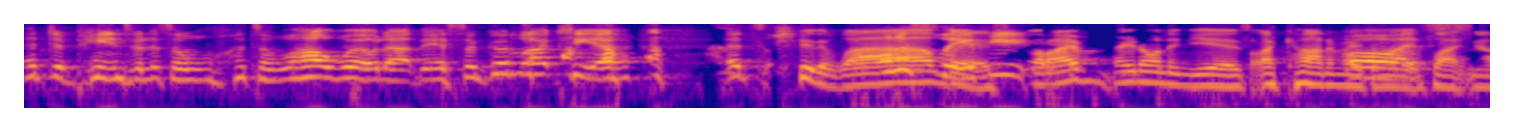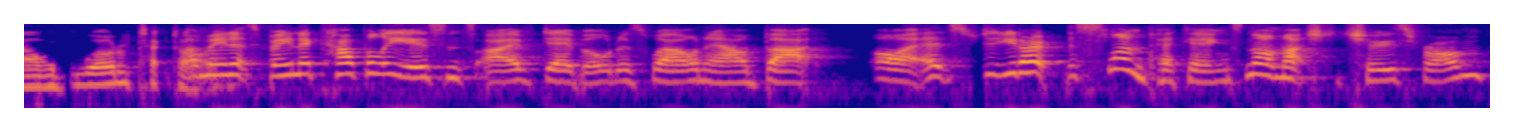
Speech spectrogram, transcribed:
it depends, but it's a it's a wild world out there. So good luck to you. It's Gee, the wild honestly, if you- God, I haven't been on in years. I can't imagine Oh, what it's, like now with the world of TikTok. I mean, it's been a couple of years since I've dabbled as well now, but oh, it's you don't it's slim pickings, not much to choose from.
